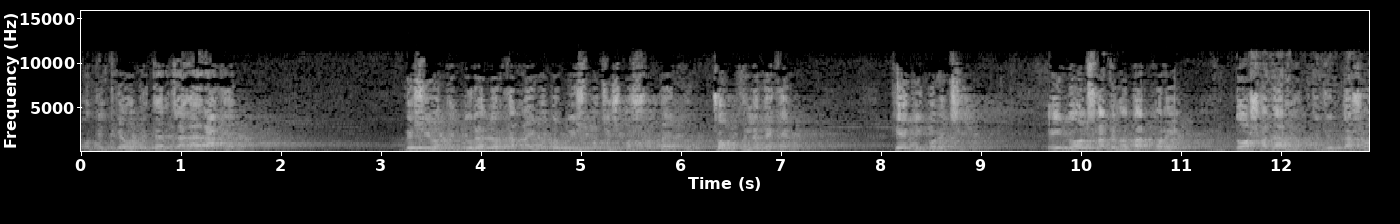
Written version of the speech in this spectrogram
অতীতকে অতীতের জায়গায় রাখেন। বেশি অতীত দূরে দরকার নাই, গত বিশ পঁচিশ বছরটা একটু চোখ মেলে দেখেন। কে কি করেছে? এই দল স্বাধীনতার পরে দশ হাজার মুক্তিযোদ্ধা সহ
